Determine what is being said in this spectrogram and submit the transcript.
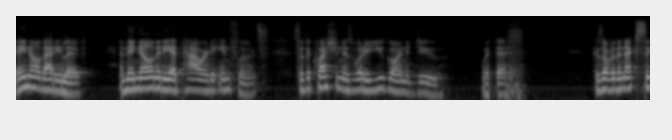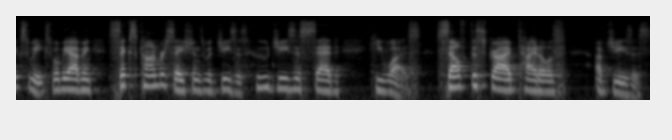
they know that he lived, and they know that he had power to influence. So the question is, what are you going to do with this? Because over the next six weeks, we'll be having six conversations with Jesus, who Jesus said he was, self described titles of Jesus.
